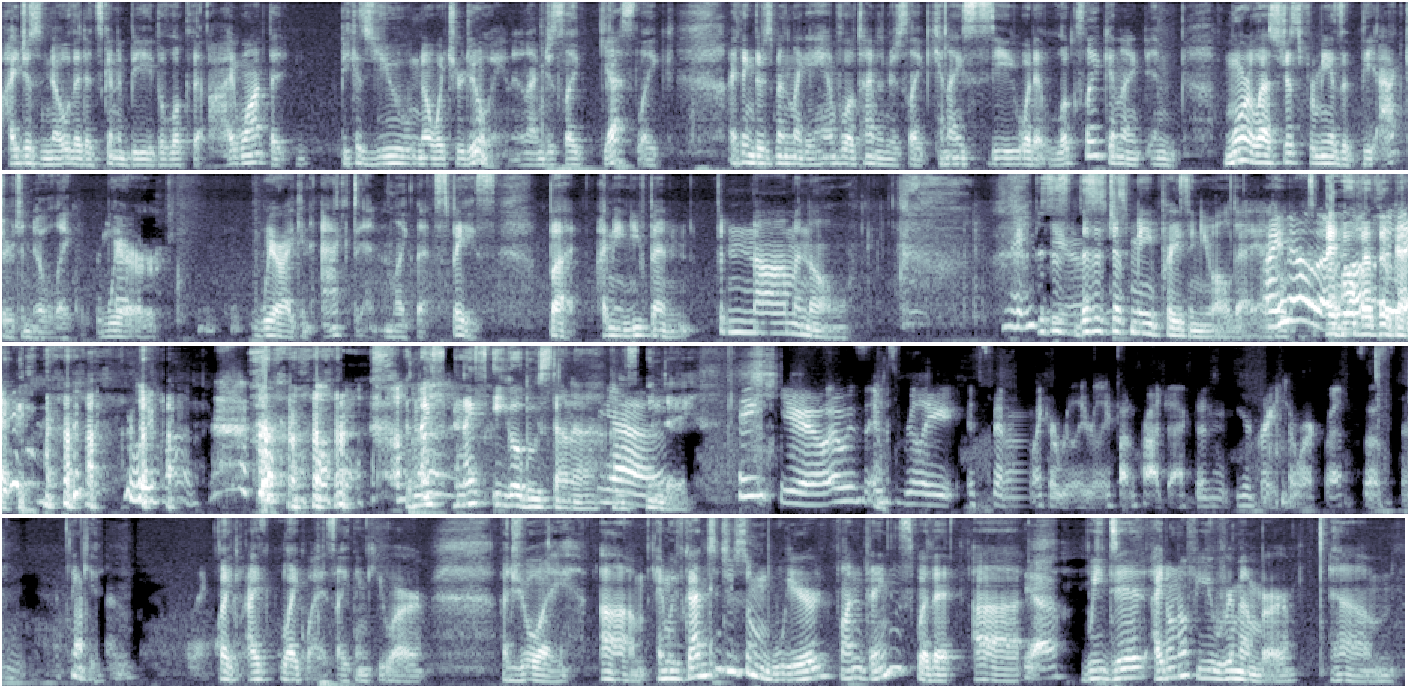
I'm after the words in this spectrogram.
i just know that it's going to be the look that i want that because you know what you're doing. And i'm just like yes like i think there's been like a handful of times i'm just like can i see what it looks like? And i and more or less just for me as a, the actor to know like where where i can act in like that space. But i mean you've been phenomenal. Thank this is this is just me praising you all day. I hope- know, i I hope that's it. okay. Really fun. a nice a nice ego boost on a, on a sunday Thank you. It was, it's really, it's been like a really, really fun project, and you're great to work with. So it's been, it's Thank you. been like I likewise. I think you are a joy. Um, and we've gotten to do some weird, fun things with it. Uh, Yeah. we did. I don't know if you remember. Um,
